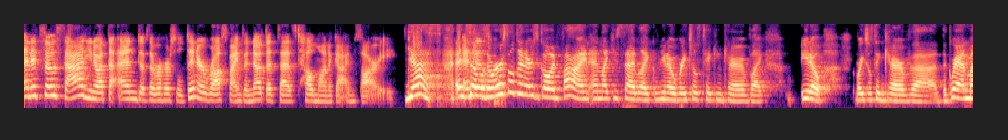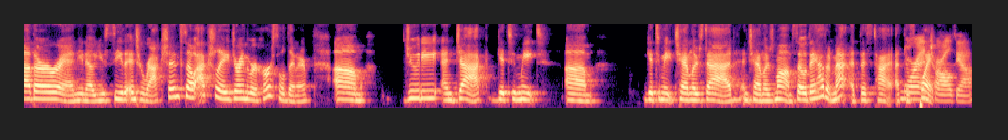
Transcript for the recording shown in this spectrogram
and it's so sad, you know, at the end of the rehearsal dinner, Ross finds a note that says, Tell Monica I'm sorry. Yes. And, and so just, the rehearsal dinner is going fine. And like you said, like, you know, Rachel's taking care of like, you know, Rachel's taking care of uh, the grandmother and, you know, you see the interaction. So actually during the rehearsal dinner, um, Judy and Jack get to meet um, get to meet Chandler's dad and Chandler's mom. So they haven't met at this time at Nora this point. Charles, yeah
